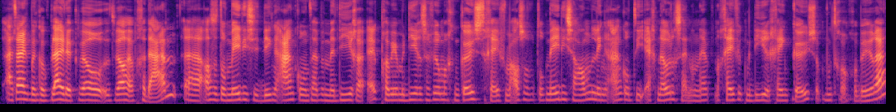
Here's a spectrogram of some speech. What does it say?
uiteindelijk ben ik ook blij dat ik wel, het wel heb gedaan. Uh, als het op medische dingen aankomt, hebben met dieren. Ik probeer mijn dieren zoveel mogelijk een keuze te geven. Maar als het op medische handelingen aankomt die echt nodig zijn, dan, heb, dan geef ik mijn dieren geen keuze. Dat moet gewoon gebeuren.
